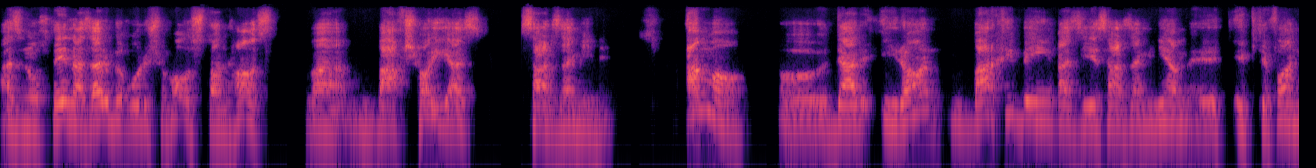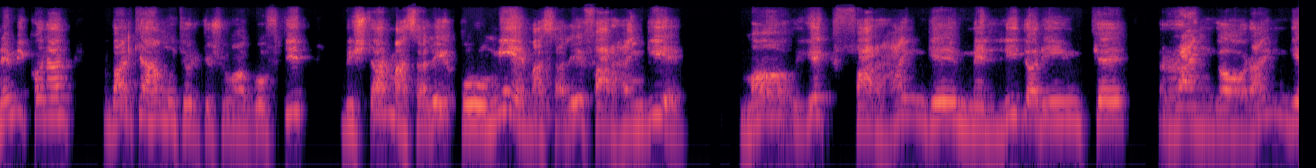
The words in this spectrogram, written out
از نقطه نظر به قول شما استان هاست و بخش هایی از سرزمینه. اما در ایران برخی به این قضیه سرزمینی هم اکتفا نمی کنن بلکه همونطور که شما گفتید بیشتر مسئله قومی مسئله فرهنگیه ما یک فرهنگ ملی داریم که رنگارنگ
